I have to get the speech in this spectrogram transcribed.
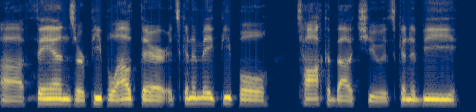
uh, fans or people out there, it's going to make people talk about you. It's going to be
